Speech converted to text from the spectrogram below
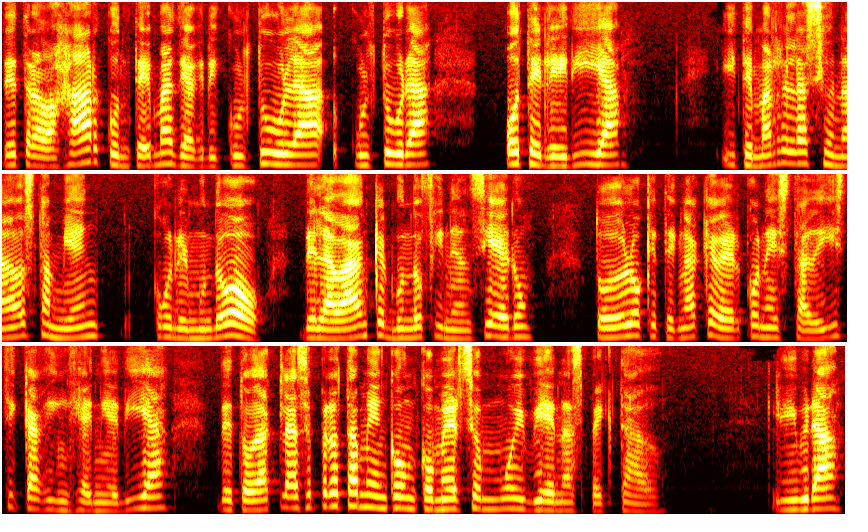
de trabajar con temas de agricultura, cultura, hotelería y temas relacionados también con el mundo de la banca, el mundo financiero, todo lo que tenga que ver con estadística, ingeniería de toda clase, pero también con comercio muy bien aspectado. Libra,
